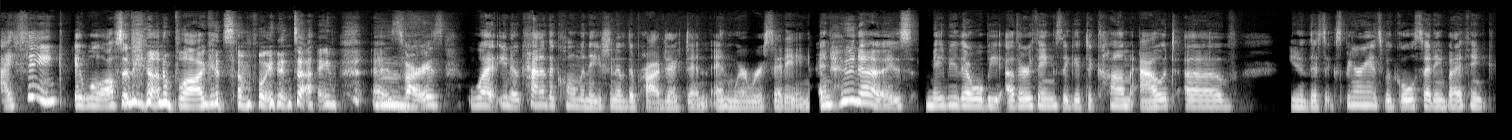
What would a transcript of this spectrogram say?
I think it will also be on a blog at some point in time as Mm. far as what, you know, kind of the culmination of the project and and where we're sitting. And who knows, maybe there will be other things that get to come out of, you know, this experience with goal setting, but I think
